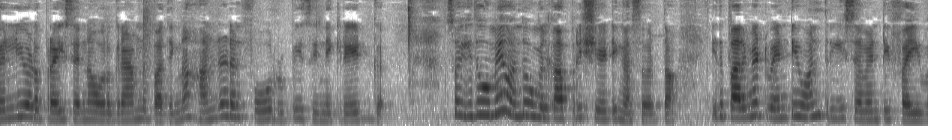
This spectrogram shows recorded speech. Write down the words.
வெள்ளியோட ப்ரைஸ் என்ன? ஒரு கிராம்னு பார்த்தீங்கன்னா ஹண்ட்ரட் அண்ட் ஃபோர் ருபீஸ் இன்னைக்கு ரேட்க்கு ஸோ இதுவுமே வந்து உங்களுக்கு அப்ரிஷியேட்டிங் அசர்ட் தான். இது பாருங்க twenty one three seventy five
